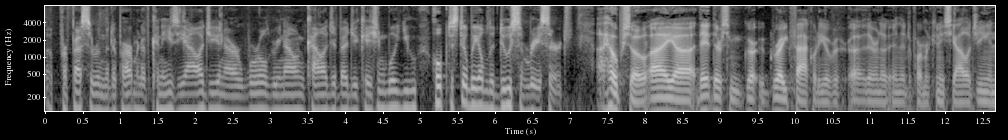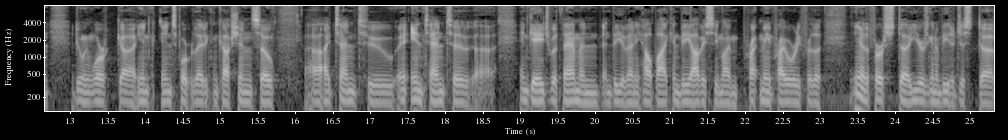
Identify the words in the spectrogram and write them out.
a professor in the Department of Kinesiology in our world-renowned College of Education. Will you hope to still be able to do some research? I hope so. I uh, they, there's some gr- great faculty over uh, there in the, in the Department of Kinesiology and doing work uh, in in sport-related concussion. So uh, I tend to uh, intend to uh, engage with them and, and be of any help I can be. Obviously, my pri- main priority for the you know the first uh, year is going to be to just uh,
